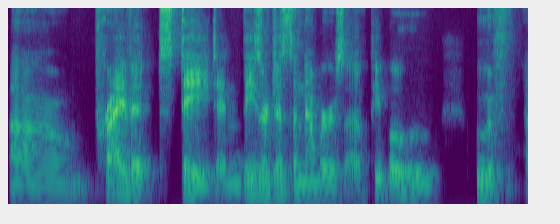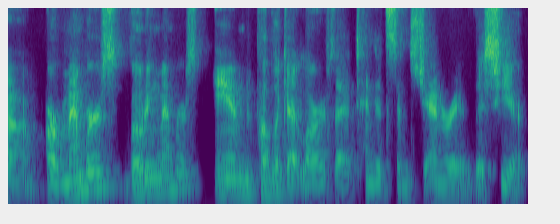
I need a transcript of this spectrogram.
um, private, state, and these are just the numbers of people who who have, um, are members, voting members, and public at large that attended since January of this year.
